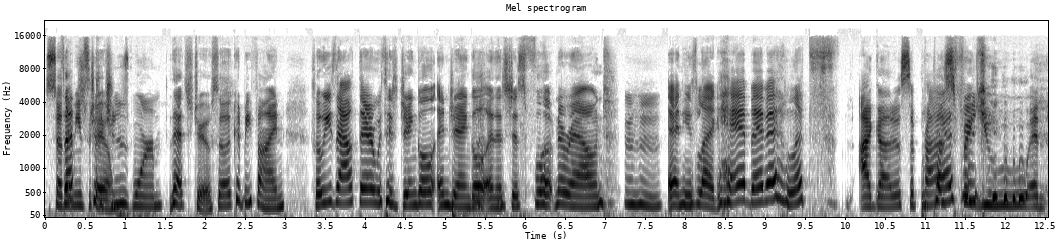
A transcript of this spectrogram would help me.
so that That's means the true. kitchen is warm. That's true. So it could be fine. So he's out there with his jingle and jangle, and it's just floating around. Mm-hmm. And he's like, "Hey, baby, let's." I got a surprise Surprise for you, and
